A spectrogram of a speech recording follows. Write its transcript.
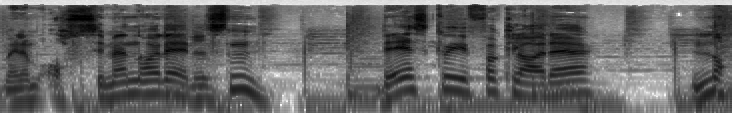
mellom Ossimen og ledelsen? Det skal vi forklare nå.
